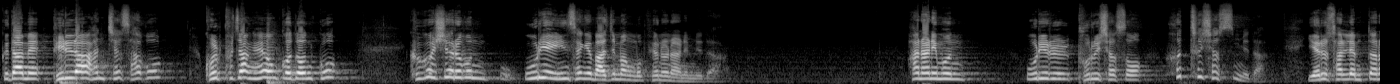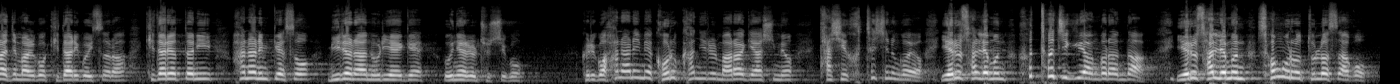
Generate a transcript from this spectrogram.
그 다음에 빌라 한 채 사고 골프장 회원권 얻고 그것이 여러분 우리의 인생의 마지막 목표는 아닙니다. 하나님은 우리를 부르셔서 흩으셨습니다. 예루살렘 떠나지 말고 기다리고 있어라. 기다렸더니 하나님께서 미련한 우리에게 은혜를 주시고 그리고 하나님의 거룩한 일을 말하게 하시며 다시 흩으시는 거예요. 예루살렘은 흩어지기 위한 거란다. 예루살렘은 성으로 둘러싸고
